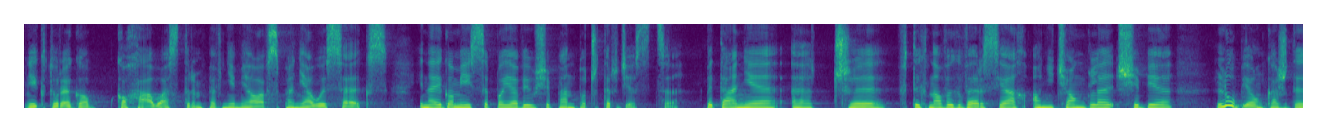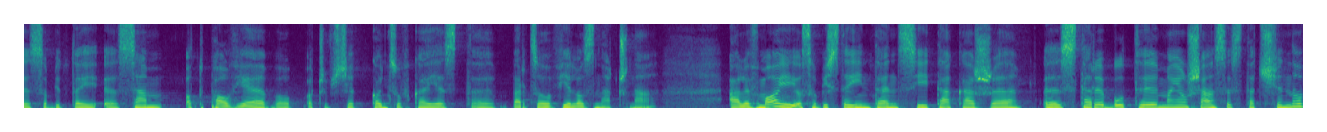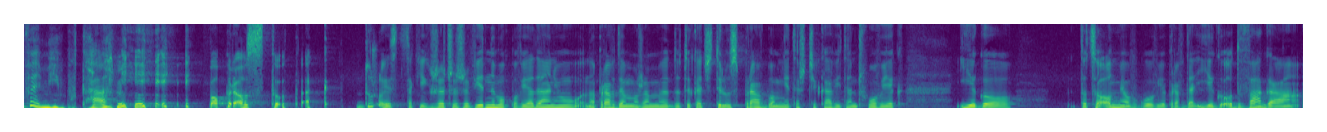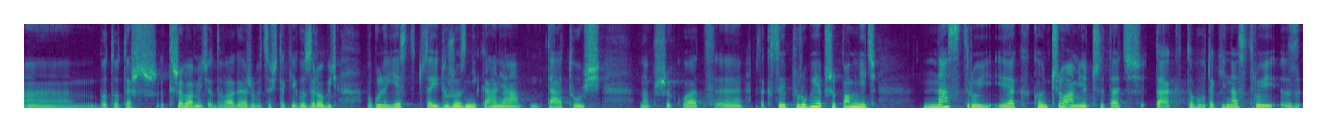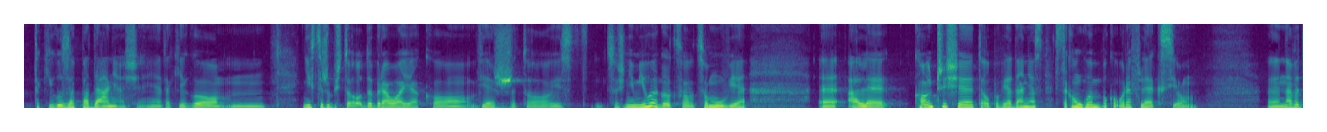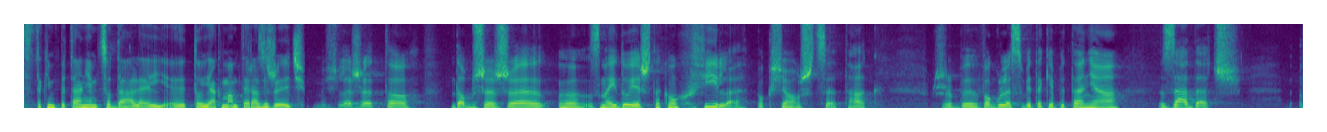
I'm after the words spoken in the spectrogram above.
i którego kochała, z którym pewnie miała wspaniały seks. I na jego miejsce pojawił się pan po czterdziestce. Pytanie, e, czy w tych nowych wersjach oni ciągle siebie lubią. Każdy sobie tutaj e, sam odpowie, bo oczywiście końcówka jest e, bardzo wieloznaczna ale w mojej osobistej intencji taka, że e, stare buty mają szansę stać się nowymi butami. po prostu, tak. Dużo jest takich rzeczy, że w jednym opowiadaniu naprawdę możemy dotykać tylu spraw, bo mnie też ciekawi ten człowiek i jego to, co on miał w głowie, prawda, i jego odwaga, e, bo to też trzeba mieć odwagę, żeby coś takiego zrobić. W ogóle jest tutaj dużo znikania. Tatuś na przykład. E, tak sobie próbuję przypomnieć, nastrój, jak kończyłam je czytać, tak, to był taki nastrój z, takiego zapadania się, nie? takiego, mm, nie chcę, żebyś to odebrała jako, wiesz, że to jest coś niemiłego, co, co mówię, e, ale kończy się te opowiadania z, z taką głęboką refleksją. E, nawet z takim pytaniem, co dalej, e, to jak mam teraz żyć? Myślę, że to dobrze, że znajdujesz taką chwilę po książce, tak? Żeby w ogóle sobie takie pytania zadać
